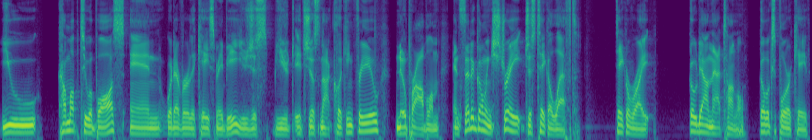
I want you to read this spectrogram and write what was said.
you come up to a boss and whatever the case may be, you just you it's just not clicking for you, no problem. Instead of going straight, just take a left take a right, go down that tunnel, go explore a cave.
